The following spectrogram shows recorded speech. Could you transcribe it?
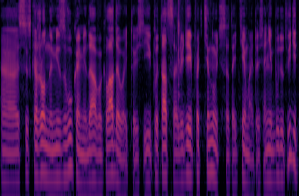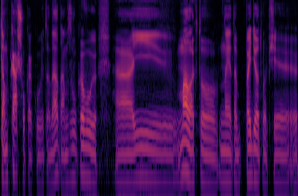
э, с искаженными звуками, да, выкладывать, то есть и пытаться людей подтянуть с этой темой, то есть они будут видеть там кашу какую-то, да, там звуковую, а, и мало кто на это пойдет вообще,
